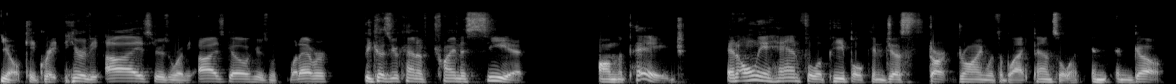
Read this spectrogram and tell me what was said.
you know, okay, great. Here are the eyes. Here's where the eyes go. Here's what, whatever. Because you're kind of trying to see it on the page, and only a handful of people can just start drawing with a black pencil and, and go.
